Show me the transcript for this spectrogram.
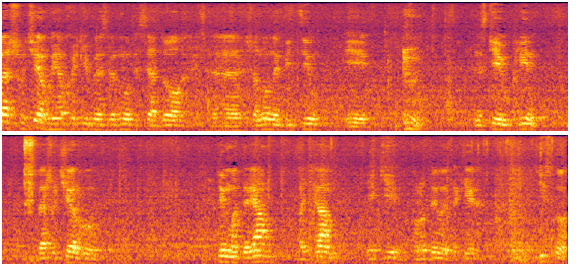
першу чергу я б хотів би звернутися до е, шановних бійців і низький уклін в першу чергу тим матерям, батькам, які породили таких дійсно,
